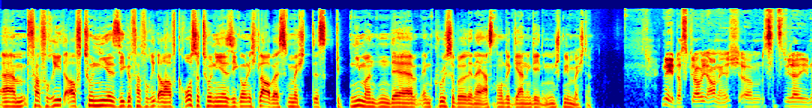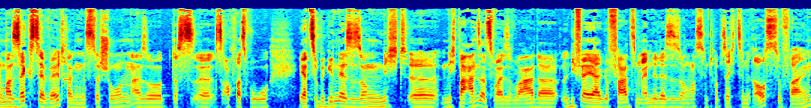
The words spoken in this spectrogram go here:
ähm, Favorit auf Turniersiege, Favorit auch auf große Turniersiege und ich glaube, es möchte, es gibt niemanden, der im Crucible in der ersten Runde gerne gegen ihn spielen möchte. Nee, das glaube ich auch nicht. Ähm, ist jetzt wieder die Nummer 6 der Weltrangliste schon. Also das äh, ist auch was, wo er zu Beginn der Saison nicht, äh, nicht mal ansatzweise war. Da lief er ja Gefahr, zum Ende der Saison aus den Top 16 rauszufallen.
